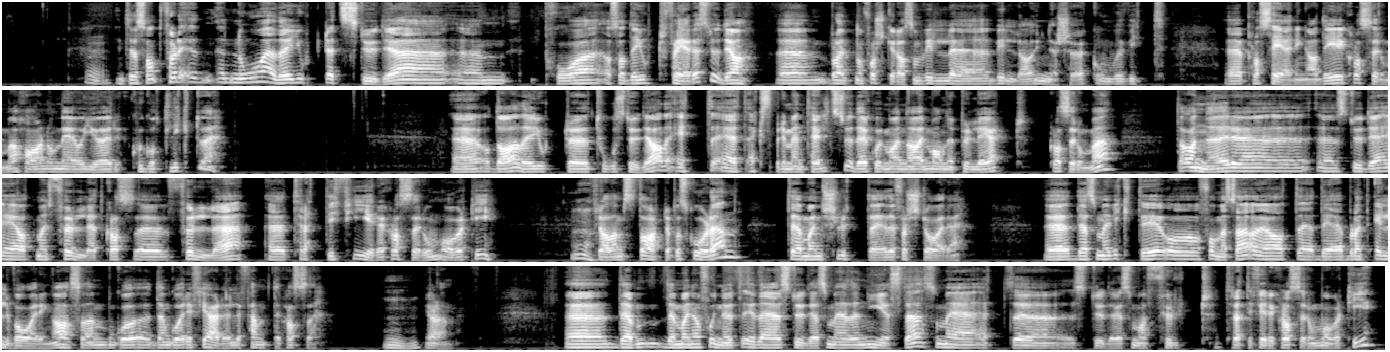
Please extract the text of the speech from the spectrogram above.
Interessant. For det, nå er det gjort et studie eh, på Altså det er gjort flere studier eh, blant noen forskere som ville, ville undersøke om hvorvidt eh, plasseringa di i klasserommet har noe med å gjøre hvor godt likt du er. Eh, og Da er det gjort eh, to studier. Ett er et eksperimentelt studie hvor man har manipulert klasserommet. Det andre eh, studiet er at man følger, klasse, eh, følger eh, 34 klasserom over tid. Fra de starter på skolen til man slutter i det første året. Eh, Det som er viktig å få med seg, er at det- det er blant 11-åringer. Så de går, de går i fjerde eller femte klasse. Gjør de. Eh, det, det, man har funnet ut i det studiet som er det nyeste, som er et studie som har fulgt 34 klasserom over tid,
